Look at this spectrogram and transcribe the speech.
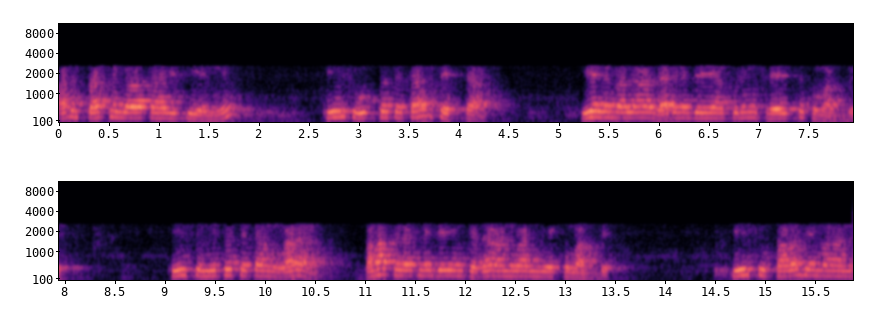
අද ප්‍රශ්න ගාථාවේ තියෙන්නේ කිංසු උප්පතතං සෙට්ටා. ඉහළ බලා වැඩෙන දේ අතුරින් ශ්‍රේෂ්ඨ කුමක්ද? කිංසු නිපතතං වරං පහත වැටෙන දේෙන් ප්‍රධාන වන්නේ කුමක්ද? කිංසු පවදමානං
